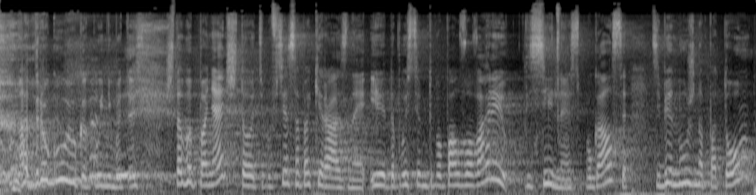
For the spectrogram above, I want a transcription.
а другую какую-нибудь, то есть чтобы понять, что типа все собаки разные. Или, допустим, ты попал в аварию, ты сильно испугался, тебе нужно потом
